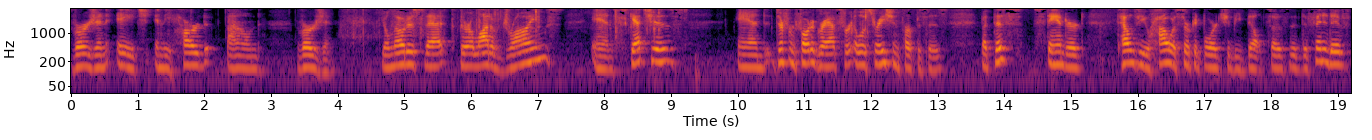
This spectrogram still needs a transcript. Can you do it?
version H in the hardbound version. You'll notice that there are a lot of drawings and sketches and different photographs for illustration purposes, but this standard tells you how a circuit board should be built. So it's the definitive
